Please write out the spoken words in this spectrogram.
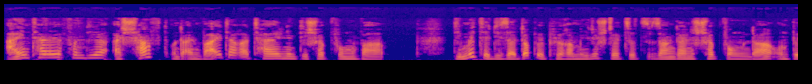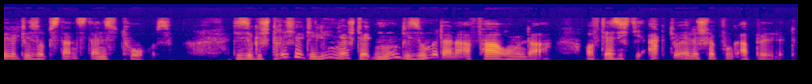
Ein Teil von dir erschafft und ein weiterer Teil nimmt die Schöpfung wahr. Die Mitte dieser Doppelpyramide stellt sozusagen deine Schöpfungen dar und bildet die Substanz deines Tores. Diese gestrichelte Linie stellt nun die Summe deiner Erfahrungen dar, auf der sich die aktuelle Schöpfung abbildet.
